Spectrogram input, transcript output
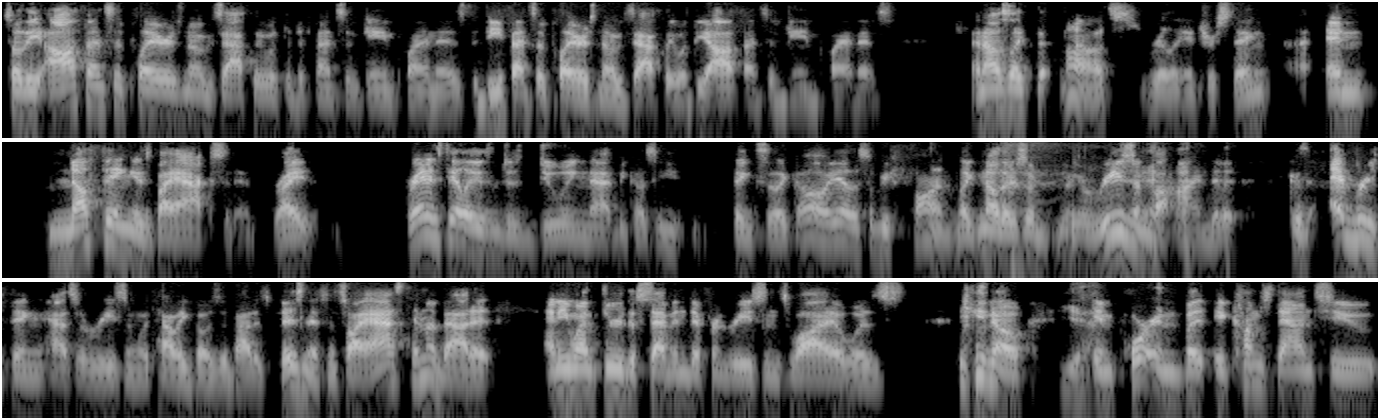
So the offensive players know exactly what the defensive game plan is. The defensive players know exactly what the offensive game plan is. And I was like, wow, that's really interesting. And nothing is by accident, right? Brandon Staley isn't just doing that because he thinks like, oh yeah, this will be fun. Like, no, there's a there's a reason behind it because everything has a reason with how he goes about his business. And so I asked him about it, and he went through the seven different reasons why it was, you know, yeah. important. But it comes down to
